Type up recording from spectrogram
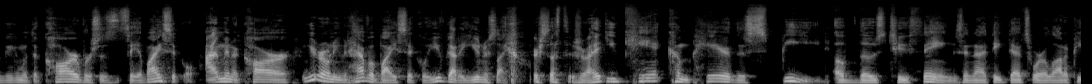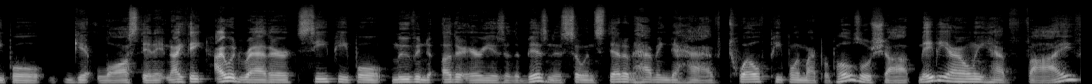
Again, with a car versus, say, a bicycle. I'm in a car. You don't even have a bicycle. You've got a unicycle or something, right? You can't compare the speed of those two things. And I think that's where a lot of people get lost in it. And I think I would rather see people move into other areas of the business. So instead of having to have 12 people in my proposal shop, maybe I only have five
